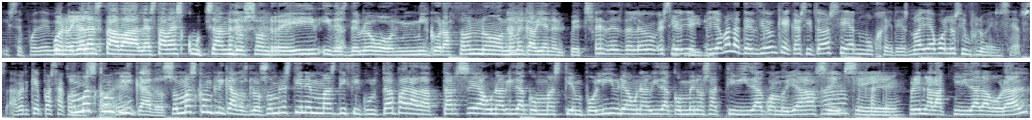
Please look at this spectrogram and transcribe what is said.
Y se puede Bueno, yo la estaba, la estaba escuchando sonreír y desde luego mi corazón no, no me cabía en el pecho. Desde luego que sí. Oye, me llama la atención que casi todas sean mujeres, no hay abuelos influencers. A ver qué pasa con Son más ¿eh? complicados, son más complicados. Los hombres tienen más dificultad para adaptarse a una vida con más tiempo libre, a una vida con menos actividad cuando ya se, Ah, se fíjate. frena la actividad laboral.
